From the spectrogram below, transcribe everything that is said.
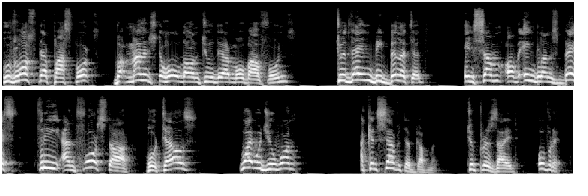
who've lost their passports but managed to hold on to their mobile phones, to then be billeted in some of England's best three and four star hotels. Why would you want a conservative government to preside over it?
